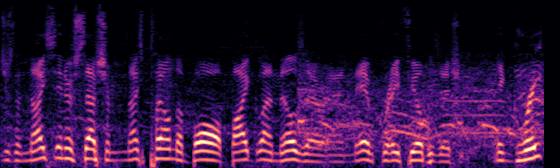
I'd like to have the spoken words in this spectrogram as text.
just a nice interception, nice play on the ball by Glen Mills there, and they have great field position. A great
